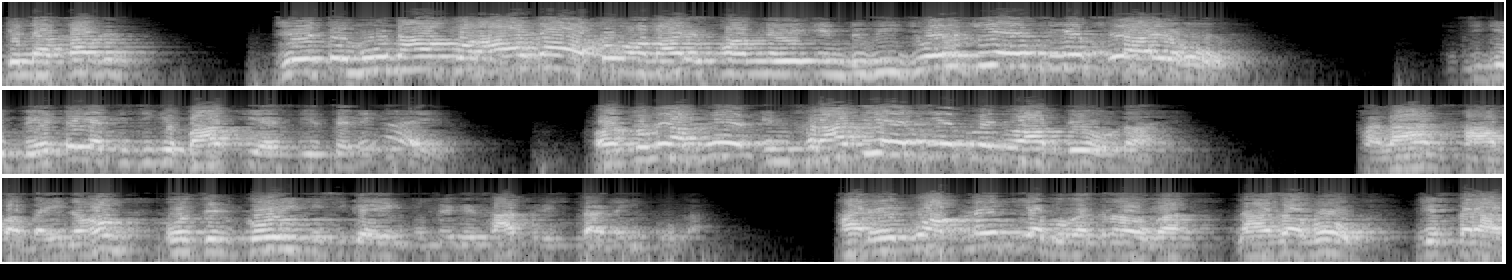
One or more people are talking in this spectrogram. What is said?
کہ لقد جے تو منہ نہ تم ہمارے سامنے ایک انڈیویجل کی حیثیت سے آئے ہو۔ کسی کے بیٹے یا کسی کے باپ کی حیثیت سے نہیں آئے۔ اور تمہیں اپنی انفرادی حیثیت میں جواب دے ہونا ہے۔ فلان صاحب بھائی نہ اس دن کوئی کسی کا ایک دوسرے کے ساتھ رشتہ نہیں ہوگا۔ ہر ایک کو اپنا ہی کیا بھگتنا ہوگا۔ لہذا وہ جس طرح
